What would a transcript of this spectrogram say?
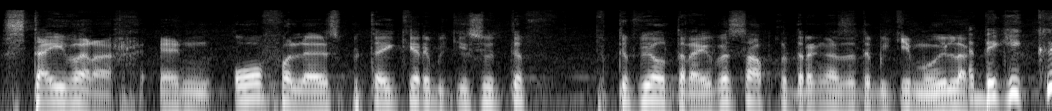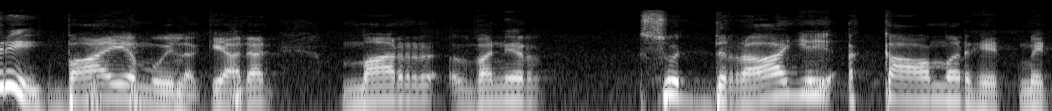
stywerig en of hulle is baie keer 'n bietjie so te te veel druiwesap gedrink as dit 'n bietjie moeilik 'n Bietjie kru. baie moeilik. Ja, dan maar wanneer sodra jy 'n kamer het met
